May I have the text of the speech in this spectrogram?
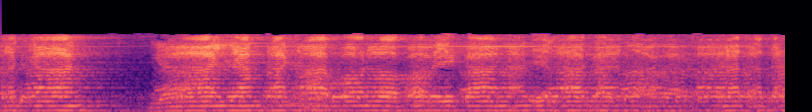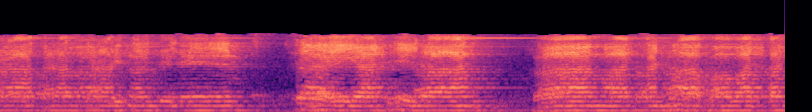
สัจจังยายังตัณหาโพโนภวิกานันติลากาสา ราตระตระนันติเนสยติลังกามตัณหาภวัตตัณ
